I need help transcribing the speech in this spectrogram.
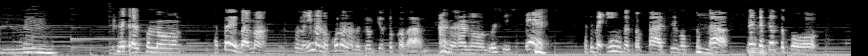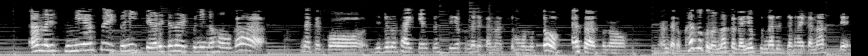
うん。なんかその、例えばまあ、その今のコロナの状況とかは、あの、あの無視して、例えばインドとか中国とか、うん、なんかちょっとこう、あんまり住みやすい国って言われてない国の方が、なんかこう、自分の体験として良くなるかなって思うのと、あとはその、なんだろう、家族の仲が良くなるんじゃないかなって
